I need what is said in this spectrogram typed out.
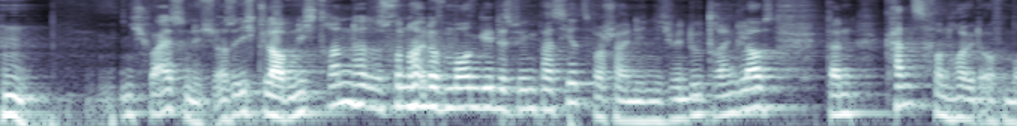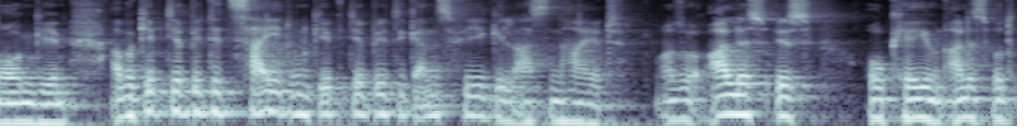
Hm. Ich weiß nicht. Also ich glaube nicht dran, dass es von heute auf morgen geht, deswegen passiert es wahrscheinlich nicht. Wenn du dran glaubst, dann kann es von heute auf morgen gehen. Aber gib dir bitte Zeit und gib dir bitte ganz viel Gelassenheit. Also alles ist okay und alles wird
